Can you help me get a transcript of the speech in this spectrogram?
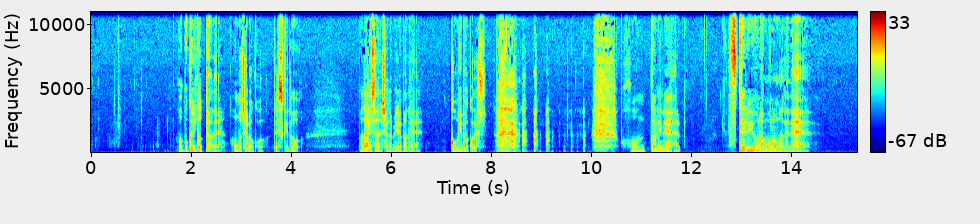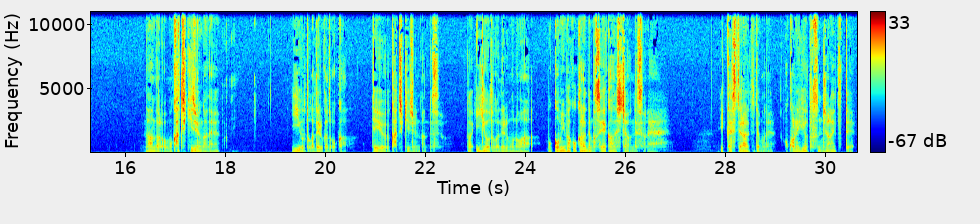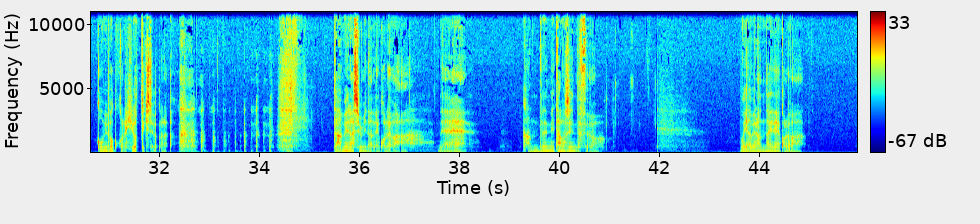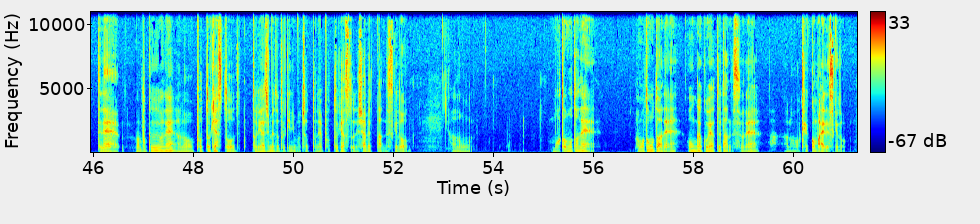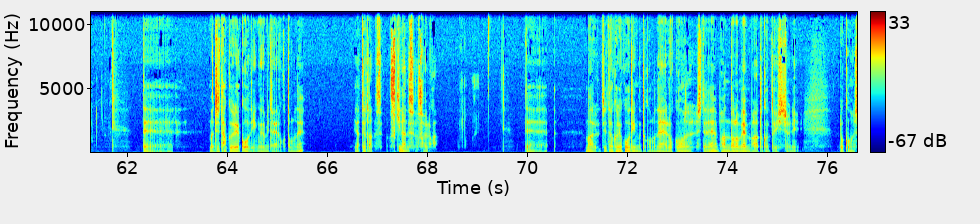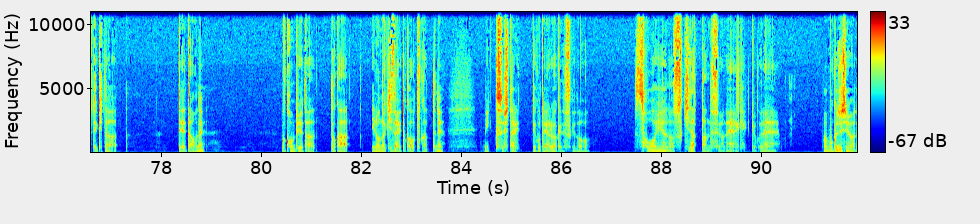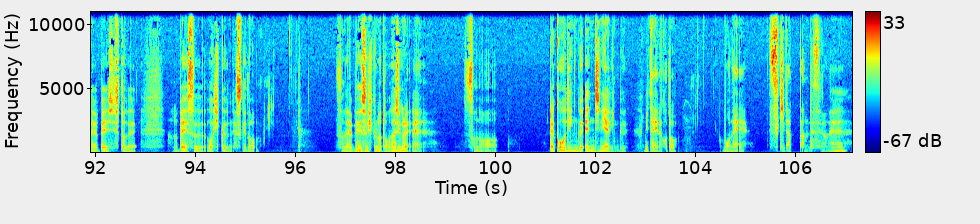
まあ、僕にとってはね、おもちゃ箱ですけど、まあ、第三者が見ればね、ゴミ箱です。本当にね、捨てるようなものまでね、なんだろう、もう価値基準がね、いい音が出るかどうかっていう価値基準なんですよ。だからいい音が出るものは、もうゴミ箱からでも生還しちゃうんですよね。一回捨てられててもね、これいい音すんじゃないっつって、ゴミ箱から拾ってきちゃうから。ダメな趣味だね、これは。ねえ。完全に楽しいんですよ。もうやめらんないね、これは。でね、まあ、僕はね、あの、ポッドキャストを撮り始めた時にもちょっとね、ポッドキャストで喋ったんですけど、あの、もともとね、もともとはね、音楽をやってたんですよね。あの、結構前ですけど。で、まあ、自宅レコーディングみたいなこともね、やってたんですよ。好きなんですよ、そういうのが。で、まあ、自宅レコーディングとかもね、録音してね、バンドのメンバーとかと一緒に録音してきたデータをね、まあ、コンピューターとかいろんな機材とかを使ってね、ミックスしたりっていうことをやるわけですけど、そういうの好きだったんですよね、結局ね。まあ、僕自身はね、ベーシストで、あのベースを弾くんですけど、そうね、ベース弾くのと同じぐらいね、その、レコーディングエンジニアリングみたいなこともうね、好きだったんですよね。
